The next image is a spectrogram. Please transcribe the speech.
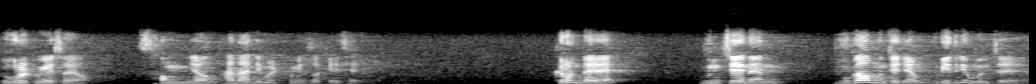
누구를 통해서요? 성령 하나님을 통해서 계세요. 그런데 문제는 누가 문제냐면 우리들이 문제예요.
